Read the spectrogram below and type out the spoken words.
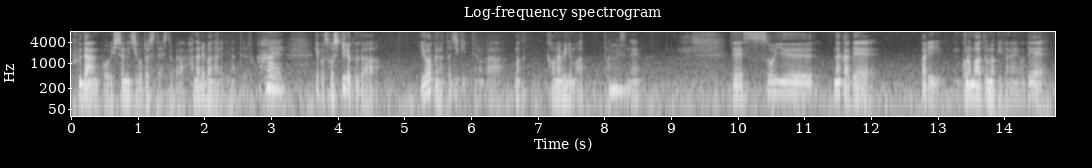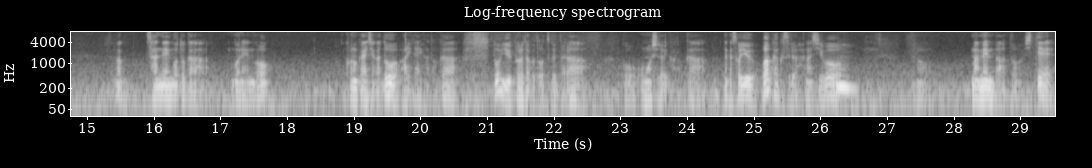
普段こう一緒に仕事してた人が離れ離れになってるとかで、はい、結構組織力が弱くなった時期っていうのが、まあ、顔ナビでもあったんですね。うん、でそういう中でやっぱりこのままとうまくいかないので、まあ、3年後とか5年後この会社がどうありたいかとかどういうプロダクトを作ったらこう面白いかとかなんかそういうワクワクする話を、うん、そのまあ、メンバーとして、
